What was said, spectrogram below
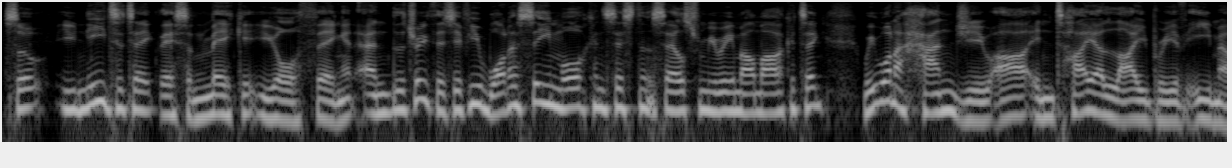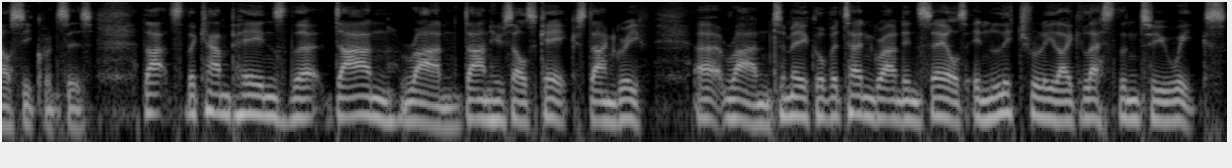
So you need to take this and make it your thing. And, and the truth is, if you want to see more consistent sales from your email marketing, we want to hand you our entire library of email sequences. That's the campaigns that Dan ran, Dan who sells cakes, Dan Grief, uh, ran to make over 10 grand in sales in literally like less than two weeks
